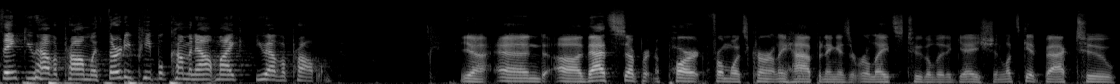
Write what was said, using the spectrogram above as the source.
think you have a problem with 30 people coming out mike you have a problem Yeah, and uh, that's separate and apart from what's currently happening as it relates to the litigation. Let's get back to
